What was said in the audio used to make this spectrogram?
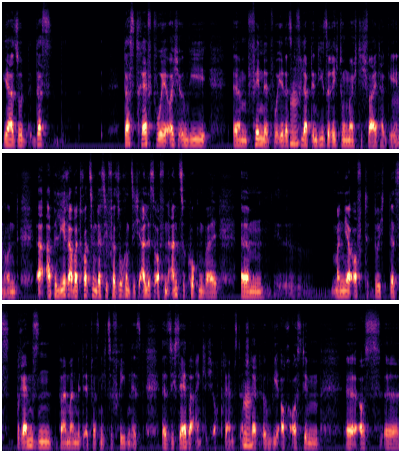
ja, so das, das trefft, wo ihr euch irgendwie ähm, findet, wo ihr das Gefühl habt, in diese Richtung möchte ich weitergehen. Und äh, appelliere aber trotzdem, dass sie versuchen, sich alles offen anzugucken, weil ähm, man ja oft durch das Bremsen, weil man mit etwas nicht zufrieden ist, äh, sich selber eigentlich auch bremst, mhm. anstatt mhm. irgendwie auch aus dem äh, aus, äh,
